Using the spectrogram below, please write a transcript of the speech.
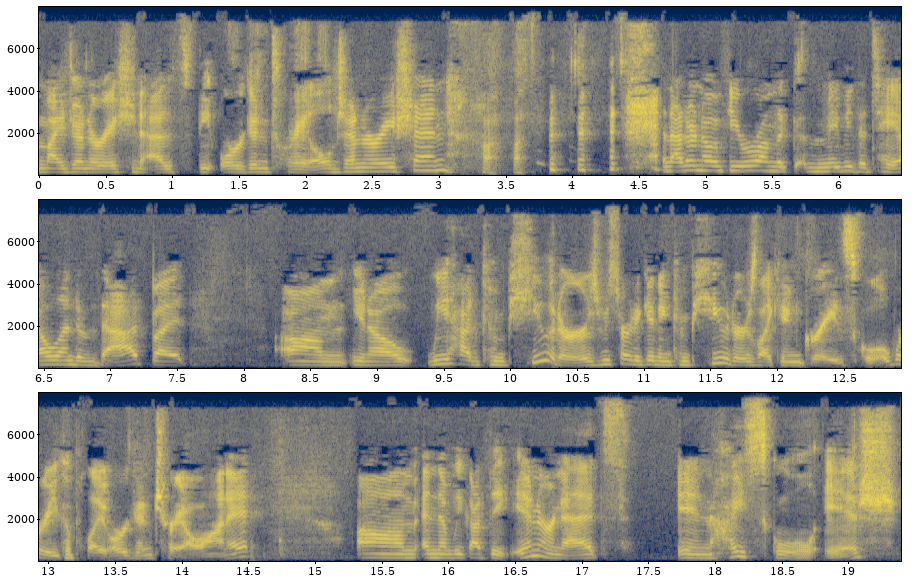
my generation as the Oregon Trail generation. and I don't know if you were on the maybe the tail end of that, but um, you know, we had computers. We started getting computers like in grade school where you could play Oregon Trail on it. Um, and then we got the internet in high school ish,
